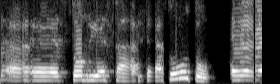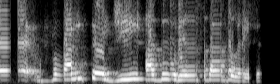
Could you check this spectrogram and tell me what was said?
é, sobre essa, esse assunto é, vai impedir a dureza da violência.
